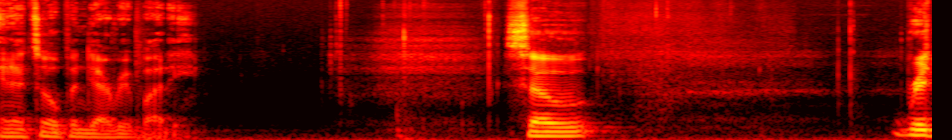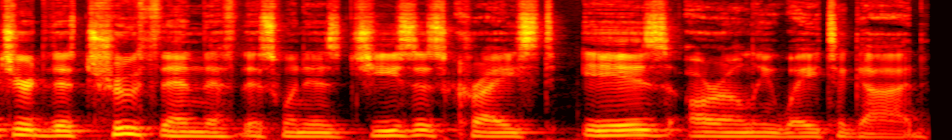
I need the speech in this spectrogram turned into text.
and it's open to everybody. So Richard, the truth then, this, this one is Jesus Christ is our only way to God.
